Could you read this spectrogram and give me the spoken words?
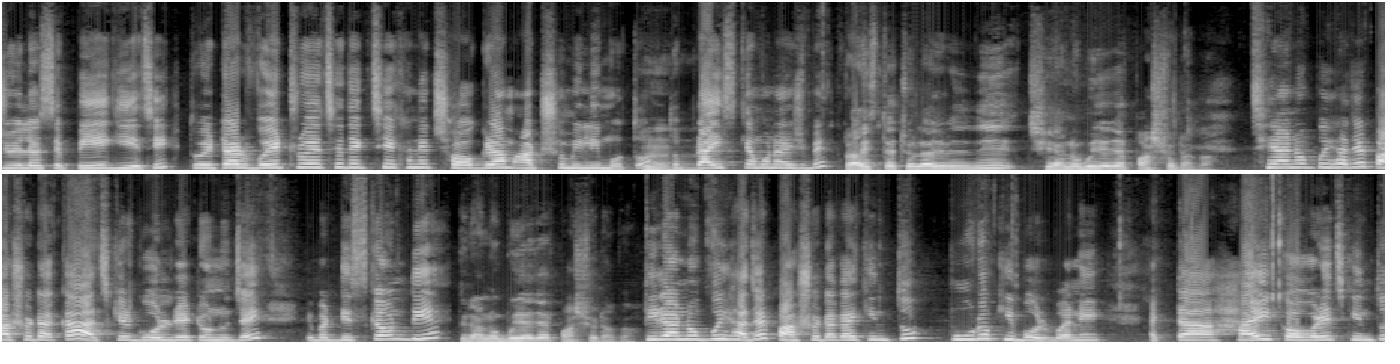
জুয়েলার্সে পেয়ে গিয়েছি। তো এটার ওয়েট রয়েছে দেখছি এখানে ছ গ্রাম আটশো মিলি মতো তো প্রাইস কেমন আসবে? প্রাইসটা চলে আসবে দিদি ছিয়ানব্বই হাজার পাঁচশো টাকা। ছিয়ানব্বই হাজার পাঁচশো টাকা আজকের গোল্ড রেট অনুযায়ী। এবার ডিসকাউন্ট দিয়ে তিরানব্বই হাজার পাঁচশো টাকা। তিরানব্বই হাজার পাঁচশো টাকায় কিন্তু পুরো কি বলব মানে একটা হাই কভারেজ কিন্তু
